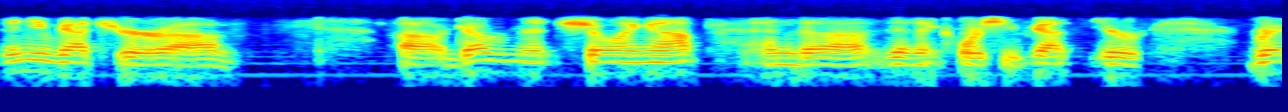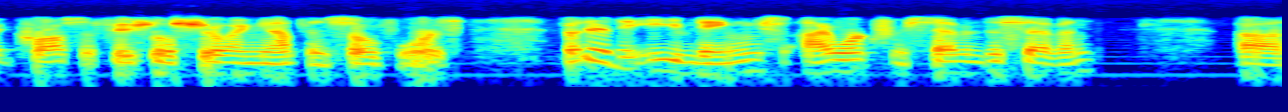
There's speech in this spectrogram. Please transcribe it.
then you've got your uh, uh, government showing up, and uh, then of course you've got your Red Cross officials showing up and so forth. But in the evenings, I work from seven to seven, uh,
